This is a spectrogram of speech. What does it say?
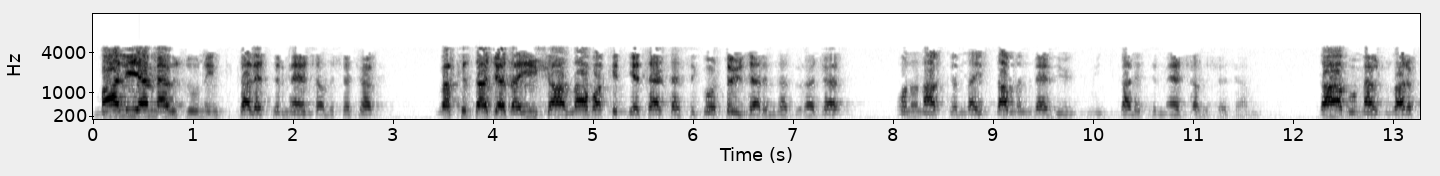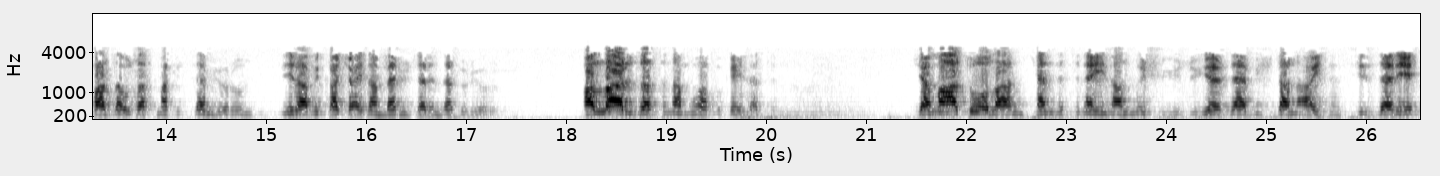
Maliye mevzunu intikal ettirmeye çalışacak ve kısaca da inşallah vakit yeterse sigorta üzerinde duracak. Onun hakkında İslam'ın verdiği hükmü intikal ettirmeye çalışacağım. Daha bu mevzuları fazla uzatmak istemiyorum. Zira birkaç aydan beri üzerinde duruyoruz. Allah rızasına muvafık eylesin. Cemaati olan, kendisine inanmış, yüzü yerde vicdan aydın sizleri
